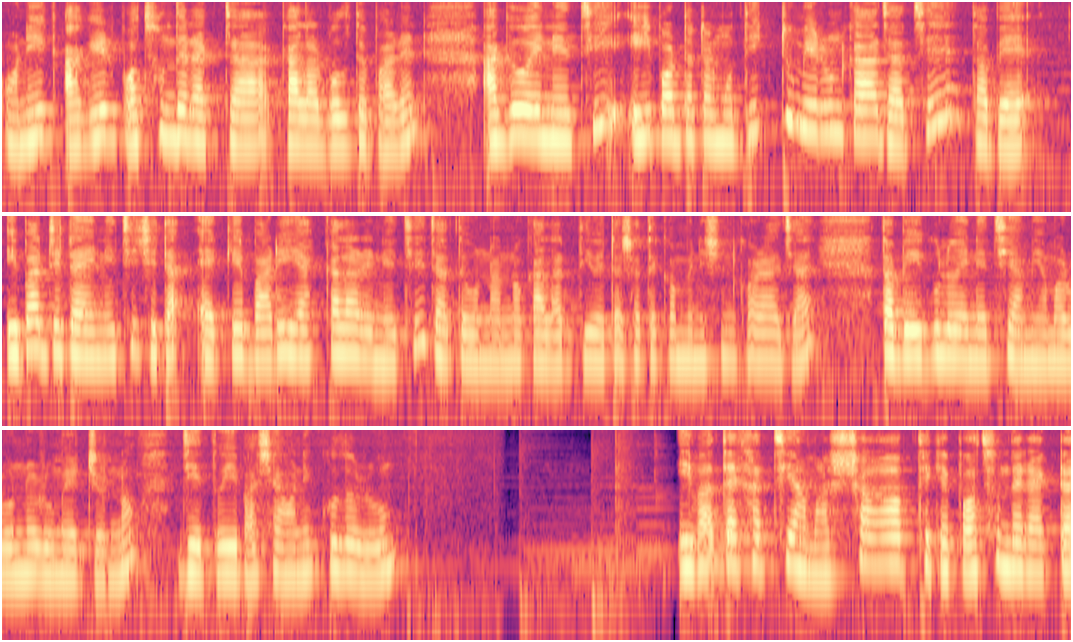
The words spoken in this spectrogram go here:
অনেক আগের পছন্দের একটা কালার বলতে পারেন। আগেও এনেছি, এই পর্দাটার মধ্যে একটু মেরুন কাজ আছে, তবে এবার যেটা এনেছি সেটা একেবারেই এক কালার এনেছি যাতে অন্যান্য কালার দিয়েও এটার সাথে কম্বিনেশন করা যায়। তবে এগুলো এনেছি আমি আমার অন্য রুমের জন্য, যেহেতু এই বাসায় অনেকগুলো রুম। এবার দেখাচ্ছি আমার সব থেকে পছন্দের একটা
